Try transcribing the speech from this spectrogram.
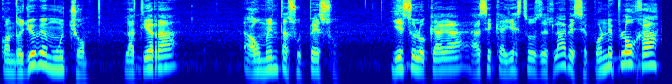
cuando llueve mucho, la tierra aumenta su peso y eso es lo que haga, hace que haya estos deslaves. Se pone floja,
